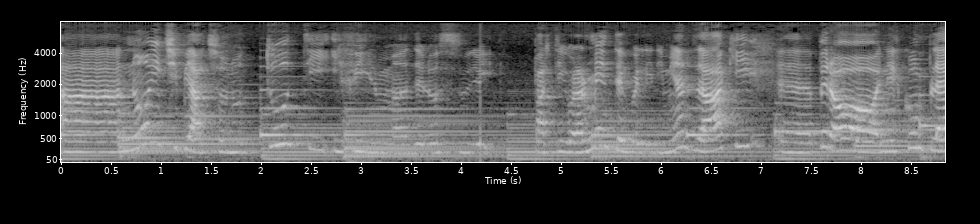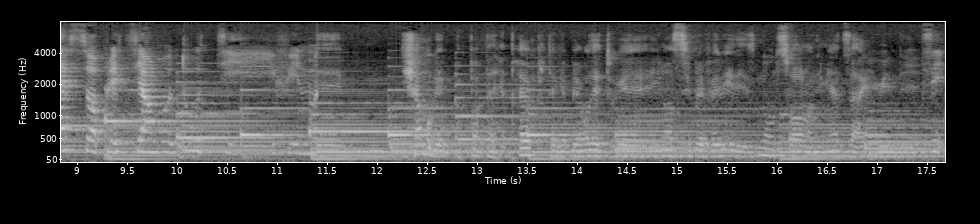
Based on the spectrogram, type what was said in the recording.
A noi ci piacciono tutti i film dello studio particolarmente quelli di Miyazaki, eh, però nel complesso apprezziamo tutti i film. Eh, diciamo che vabbè, che abbiamo detto che i nostri preferiti non sono di Miyazaki, quindi sì.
